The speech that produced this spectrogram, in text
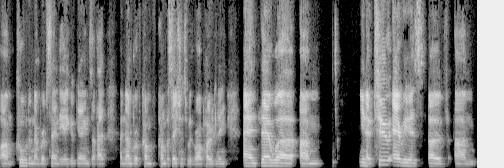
um, called a number of San Diego games. I've had a number of com- conversations with Rob Hoadley, and there were um, you know, two areas of um,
